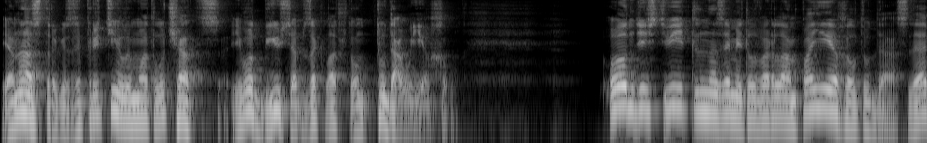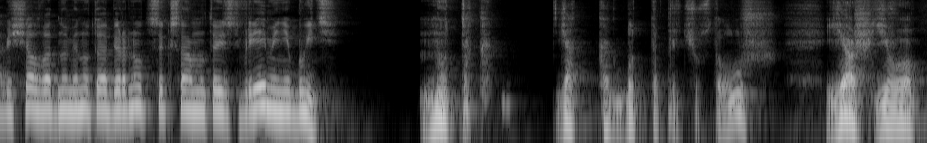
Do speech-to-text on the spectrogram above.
Я настрого запретил ему отлучаться, и вот бьюсь об заклад, что он туда уехал. Он действительно, заметил Варлам, поехал туда, да обещал в одну минуту обернуться к самому, то есть времени быть. Ну так, я как будто предчувствовал, уж я ж его...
